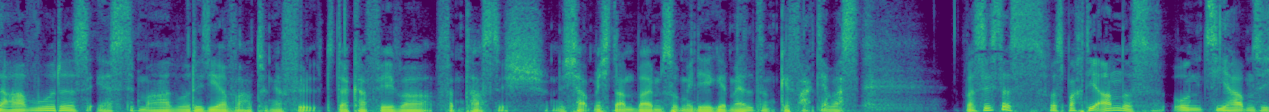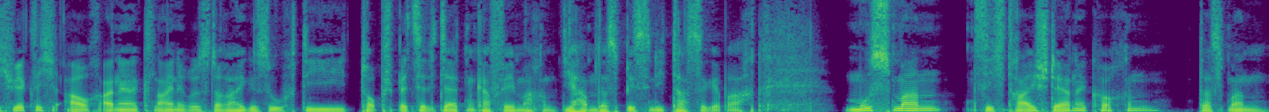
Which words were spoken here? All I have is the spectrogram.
da wurde das erste Mal wurde die Erwartung erfüllt. Der Kaffee war fantastisch und ich habe mich dann beim Sommelier gemeldet und gefragt, ja was was ist das? Was macht ihr anders? Und sie haben sich wirklich auch eine kleine Rösterei gesucht, die Top-Spezialitäten Kaffee machen. Die haben das bis in die Tasse gebracht. Muss man sich drei Sterne kochen, dass man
